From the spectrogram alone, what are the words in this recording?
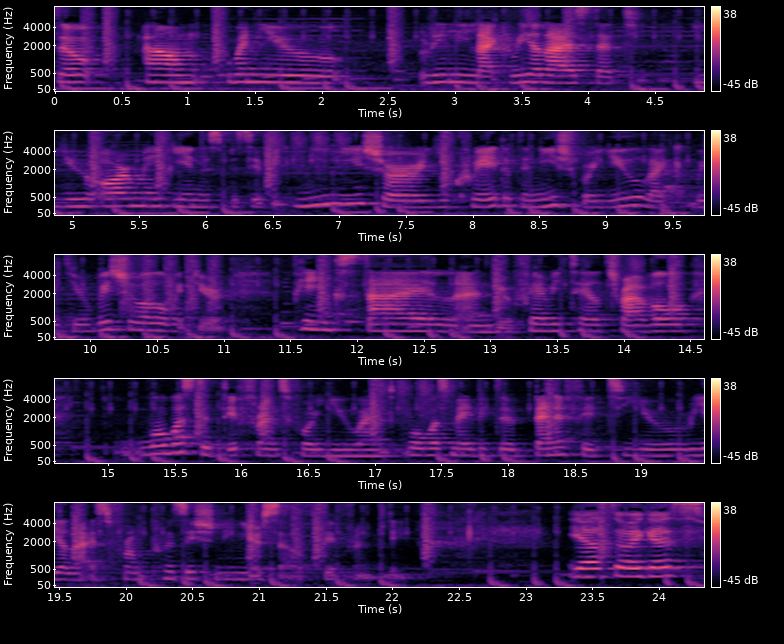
So um, when you really like realize that you are maybe in a specific niche or you created a niche for you, like with your visual, with your pink style and your fairy tale travel, what was the difference for you and what was maybe the benefit you realized from positioning yourself differently? Yeah, so I guess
